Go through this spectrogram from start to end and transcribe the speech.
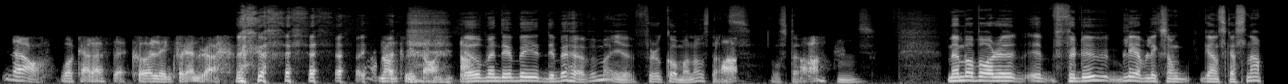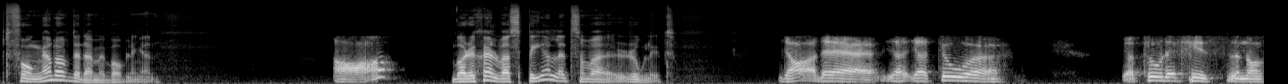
ja, vad kallas det, curlingföräldrar. Någonting sånt. Ja. Jo, men det, be det, behöver man ju för att komma någonstans. Ja. Ofta. Ja. Mm. Men vad var det, eh, för du blev liksom ganska snabbt fångad av det där med bowlingen? Ja. Var det själva spelet som var roligt? Ja, det, jag, jag tror, jag tror det finns någon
